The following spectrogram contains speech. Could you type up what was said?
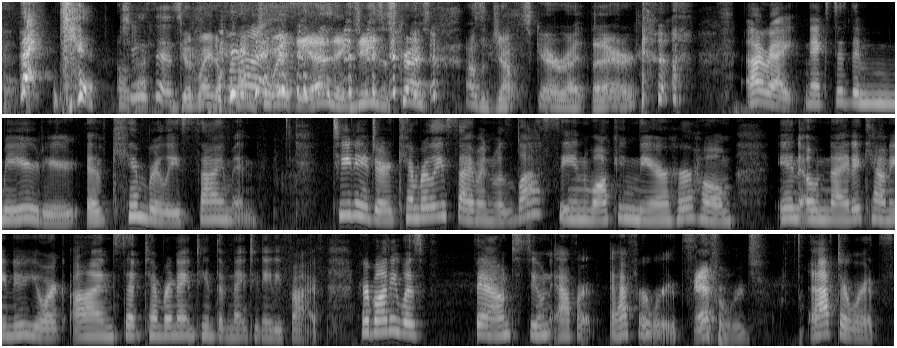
cult. Oh, Jesus. Good way to punctuate the ending. Jesus Christ. That was a jump scare right there. All right, next is the murder of Kimberly Simon. Teenager Kimberly Simon was last seen walking near her home in Oneida County, New York on September 19th of 1985. Her body was found soon after afterwards. Afterwards. Afterwards,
